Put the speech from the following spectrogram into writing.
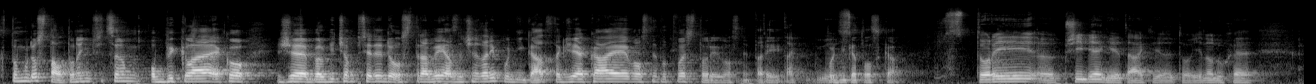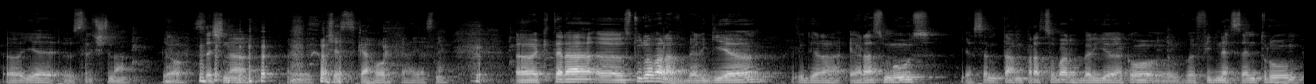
k tomu dostal? To není přece jenom obvyklé, jako že Belgičan přijede do Ostravy a začne tady podnikat, takže jaká je vlastně ta tvoje story vlastně tady Tak, podnikatelská? Story, eh, příběh je tak, je to jednoduché, eh, je srdčná, jo, srdčná eh, česká holka, jasně, eh, která eh, studovala v Belgii, udělala Erasmus, já jsem tam pracoval v Belgii jako eh, ve fitness centrum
